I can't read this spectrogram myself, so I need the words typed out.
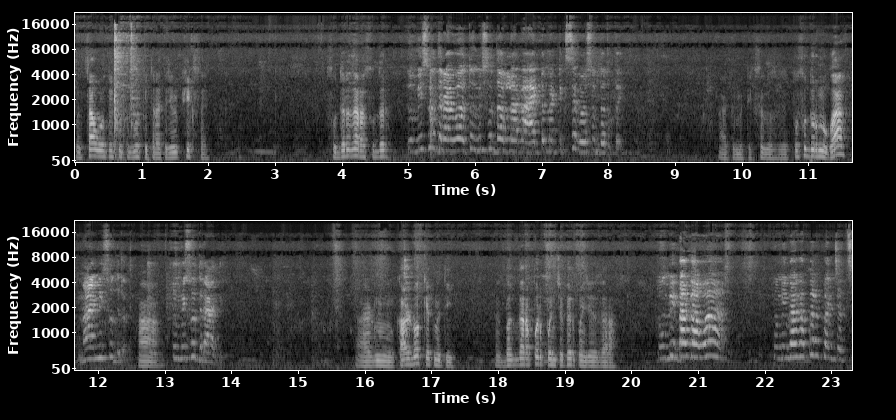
पण चावळत होती तू झोपीत रात्री फिक्स आहे. सुधर जरा सुधर. तुम्ही सुधरावं तुम्ही सुधारला का ऑटोमॅटिक सगळं सुधरतंय. ऑटोमॅटिक सगळं सुधर तू सुधरू नको हा. नाही मी सुधरत. हा. तुम्ही सुधरा आधी. काल डोक्यात न ती. बघ जरा परपंच फिरपंच जरा. तुम्ही बघावं तुम्ही बघा परपंचाच.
